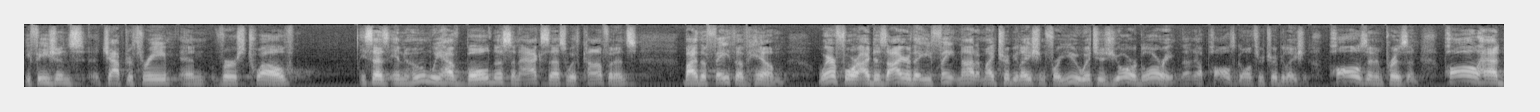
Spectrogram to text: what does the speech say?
Ephesians uh, chapter 3 and verse 12. He says, In whom we have boldness and access with confidence by the faith of him Wherefore I desire that ye faint not at my tribulation for you, which is your glory. Now, Paul's going through tribulation. Paul's in prison. Paul had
